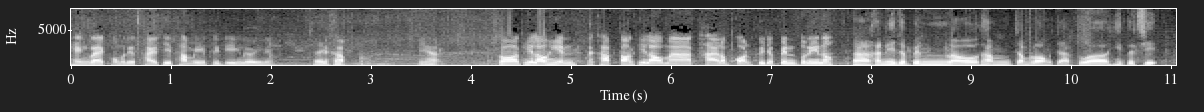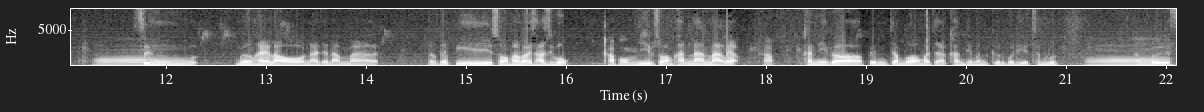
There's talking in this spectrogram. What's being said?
แห่งแรกของประเทศไทยที่ทำเองผลิตเองเลยเนี่ยใช่นะคครัรับบนี่ฮะก็ที่เราเห็นนะครับตอนที่เรามาถ่ายรอบก่อนคือจะเป็นตัวนี้เนาะอ่าคันนี้จะเป็นเราทำจำลองจากตัวฮิตาชิอ๋อซึ่งเมืองไทยเราน่าจะนำมาตั้งแต่ปี2136 ครับผม 22 คันนานมากแล้ว ครับคันนี้ก็เป็นจำลองมาจากคันที่มันเกิดอุบัติเหตุชำรุดอ๋อนัมเบอร์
